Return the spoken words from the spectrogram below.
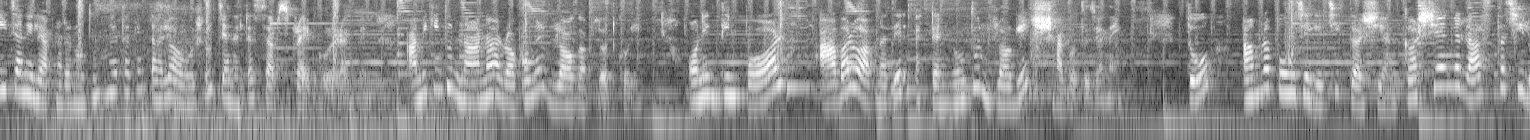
এই চ্যানেলে আপনারা নতুন হয়ে থাকেন, তাহলে অবশ্যই চ্যানেলটা সাবস্ক্রাইব করে রাখবেন। আমি কিন্তু নানা রকমের ব্লগ আপলোড করি। অনেক দিন পর আবারও আপনাদের একটা নতুন ব্লগে স্বাগত জানাই। তো আমরা পৌঁছে গেছি কার্শিয়াং। কার্শিয়াংয়ের রাস্তা ছিল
